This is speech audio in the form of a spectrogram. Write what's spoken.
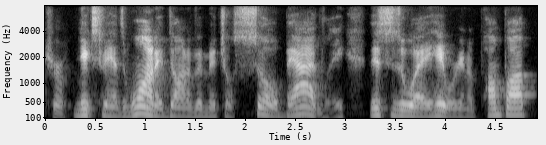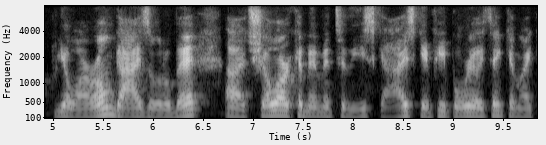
True. Knicks fans wanted Donovan Mitchell so badly. This is a way, hey, we're going to pump up, you know, our own guys a little bit, uh, show our commitment to these guys, get people really thinking like,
